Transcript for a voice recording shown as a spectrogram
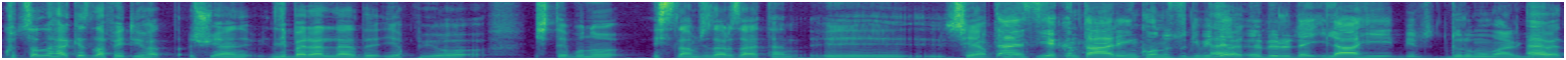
kutsalına herkes laf ediyor hatta. Şu yani liberaller de yapıyor. İşte bunu İslamcılar zaten e, şey Bir yapmıyor. tanesi yakın tarihin konusu gibi de Evet. öbürü de ilahi bir durumu var gibi. Evet,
